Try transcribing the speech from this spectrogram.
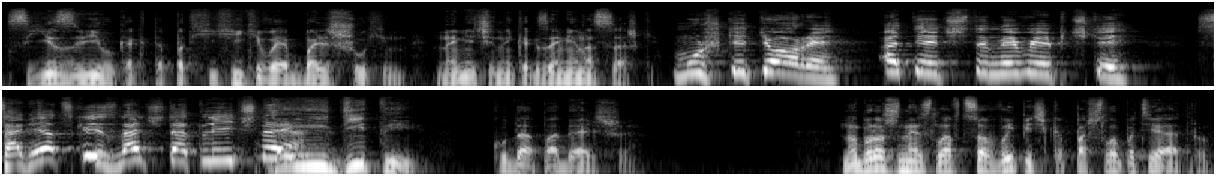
Съязвил как-то, подхихикивая Большухин, намеченный как замена Сашки. Мушкетеры отечественной выпечки. Советской, значит, отличная. Да иди ты куда подальше. Но брошенное словцо «выпечка» пошло по театру.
